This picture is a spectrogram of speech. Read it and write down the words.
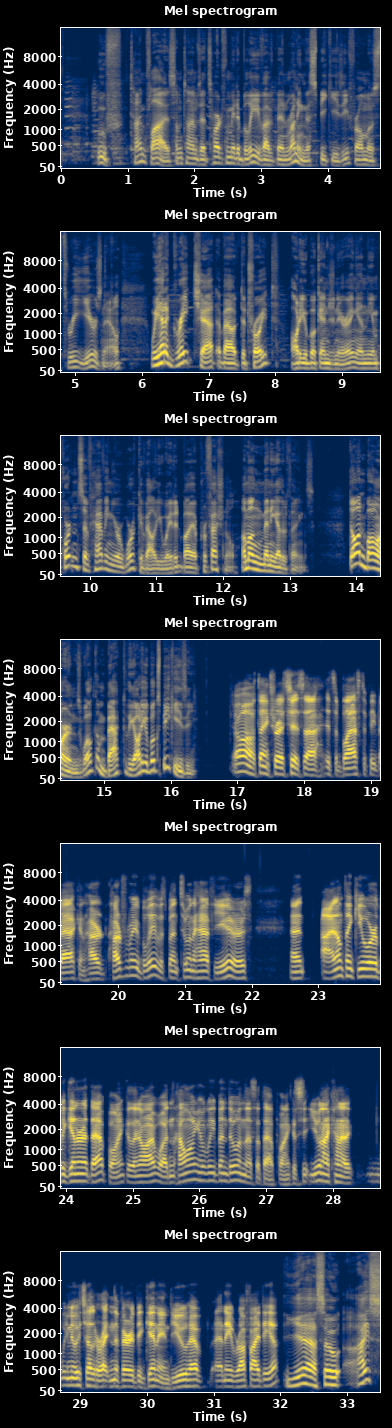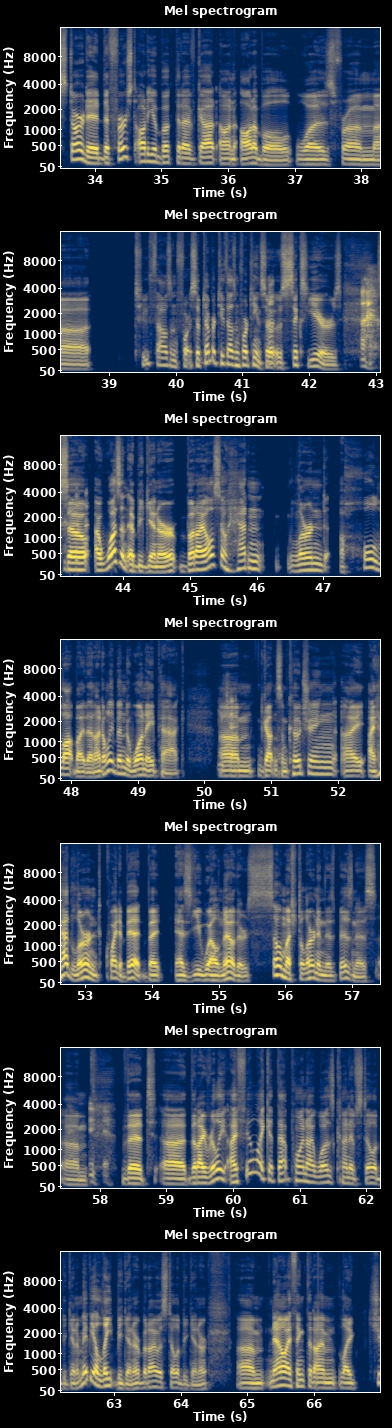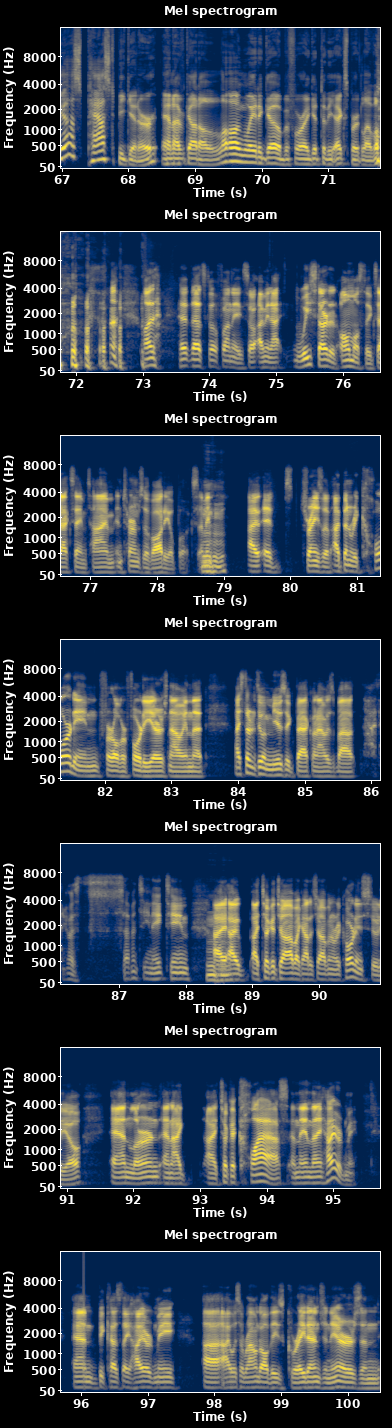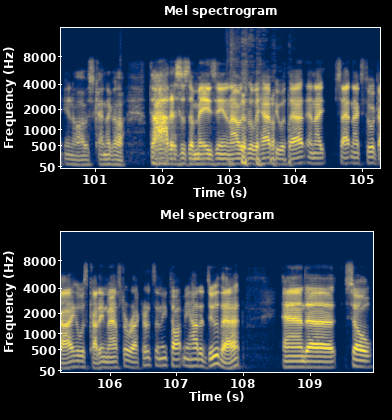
oof, time flies. Sometimes it's hard for me to believe I've been running this speakeasy for almost three years now. We had a great chat about Detroit, audiobook engineering, and the importance of having your work evaluated by a professional, among many other things. Don Baarns, welcome back to the Audiobook Speakeasy. Oh, thanks, Rich. It's uh, it's a blast to be back, and hard hard for me to believe it's been two and a half years, and I don't think you were a beginner at that point because I know I wasn't. How long have we been doing this at that point? Because you and I kind of we knew each other right in the very beginning. Do you have any rough idea? Yeah, so I started the first audiobook that I've got on Audible was from uh 2004 September 2014, so it was 6 years. So I wasn't a beginner, but I also hadn't learned a whole lot by then. I'd only been to one APAC. Okay. Um, gotten some coaching. I, I had learned quite a bit, but as you well know, there's so much to learn in this business um, Yeah. that uh, that I really I feel like at that point I was kind of still a beginner, maybe a late beginner, but I was still a beginner. Um, now I think that I'm like just past beginner, and I've got a long way to go before I get to the expert level. That's so funny. So, I mean, I we started almost the exact same time in terms of audiobooks. I mean, Mhm. I strangely I've been recording for over 40 years now in that I started doing music back when I was about I think I was 17, 18. Mhm. I, I I took a job, I got a job in a recording studio and learned and I I took a class and then they hired me. And because they hired me, uh, I was around all these great engineers and you know, I was kind of go, ah, this is amazing. And I was really happy with that. And I sat next to a guy who was cutting master records and he taught me how to do that. And uh, so,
